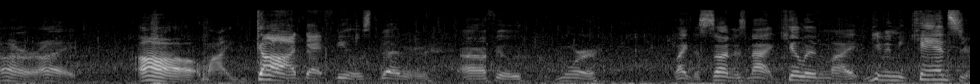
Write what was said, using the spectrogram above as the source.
All right. Oh my god, that feels better. I feel more like the sun is not killing my, giving me cancer.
